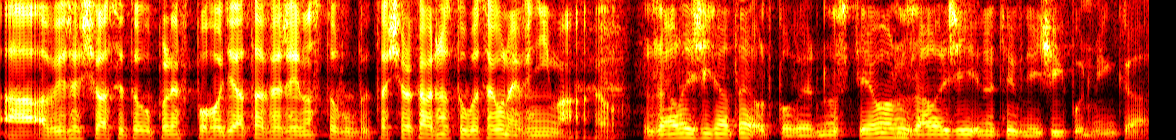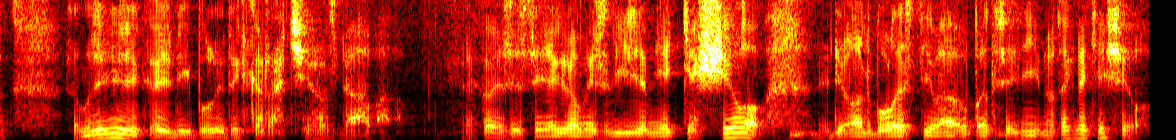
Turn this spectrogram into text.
a, a vyřešila si to úplně v pohodě a ta veřejnost to vůbec, ta široká veřejnost to vůbec jako nevnímá. Jo. Záleží na té odpovědnosti, ono záleží i na těch vnějších podmínkách. Samozřejmě, že každý politik radši rozdává. Jako jestli si někdo myslí, že mě těšilo dělat bolestivá opatření, no tak netěšilo.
